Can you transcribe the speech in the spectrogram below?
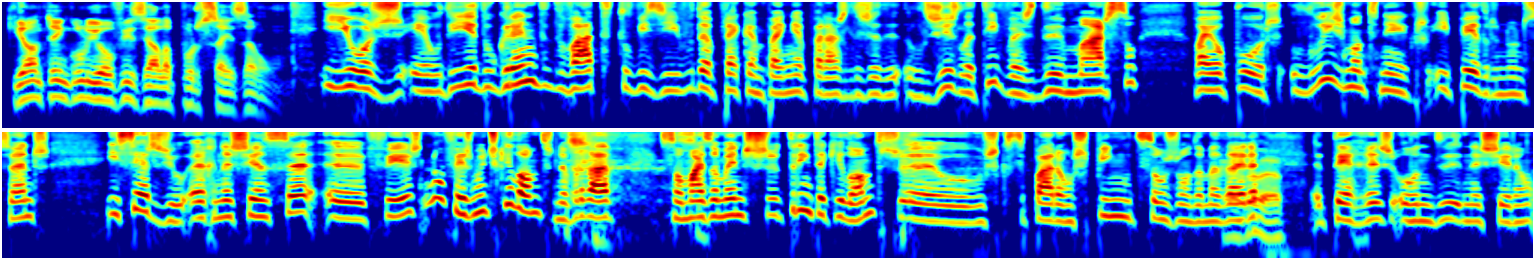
que ontem goleou Vizela por 6 a 1. E hoje é o dia do grande debate televisivo da pré-campanha para as legislativas de março. Vai opor Luís Montenegro e Pedro Nuno Santos. E Sérgio, a Renascença uh, fez fez, não fez muitos quilómetros, na verdade. São mais ou menos 30 quilómetros uh, os que separam Espinho de São João da Madeira, é terras onde nasceram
